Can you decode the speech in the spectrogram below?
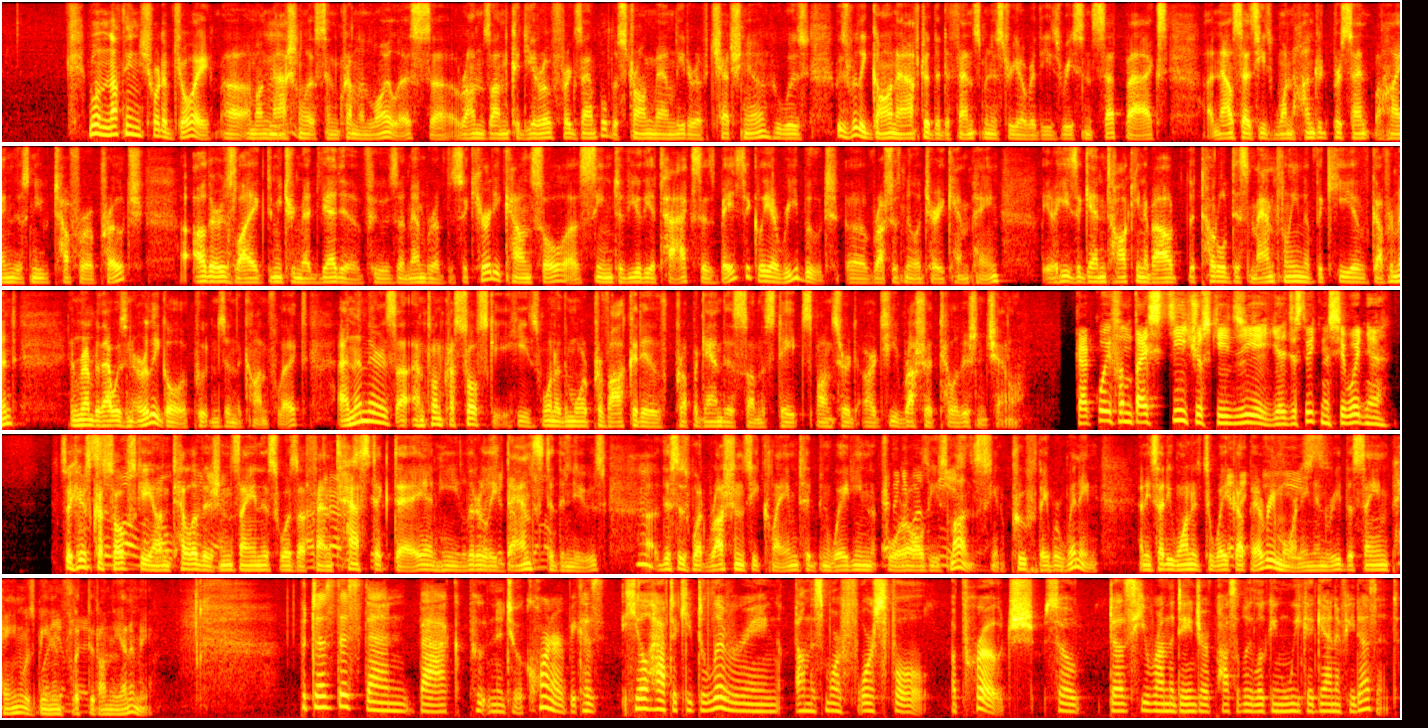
Well, nothing short of joy uh, among mm-hmm. nationalists and Kremlin loyalists. Uh, Ramzan Kadyrov, for example, the strongman leader of Chechnya, who was who's really gone after the defense ministry over these recent setbacks, uh, now says he's 100% behind this new, tougher approach. Uh, others, like Dmitry Medvedev, who's a member of the Security Council, uh, seem to view the attacks as basically a reboot of Russia's military campaign. You know, he's again talking about the total dismantling of the Kiev government. And remember, that was an early goal of Putin's in the conflict. And then there's uh, Anton Krasovsky. He's one of the more provocative propagandists on the state sponsored RT Russia television channel. Какой фантастический день. Я действительно сегодня So here's Kosolsky on television saying this was a fantastic day, and he literally danced to the news. Uh, this is what Russians, he claimed, had been waiting for all these months, you know, proof they were winning. And he said he wanted to wake up every morning and read the same pain was being inflicted on the enemy. But does this then back Putin into a corner? Because he'll have to keep delivering on this more forceful approach. So does he run the danger of possibly looking weak again if he doesn't?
